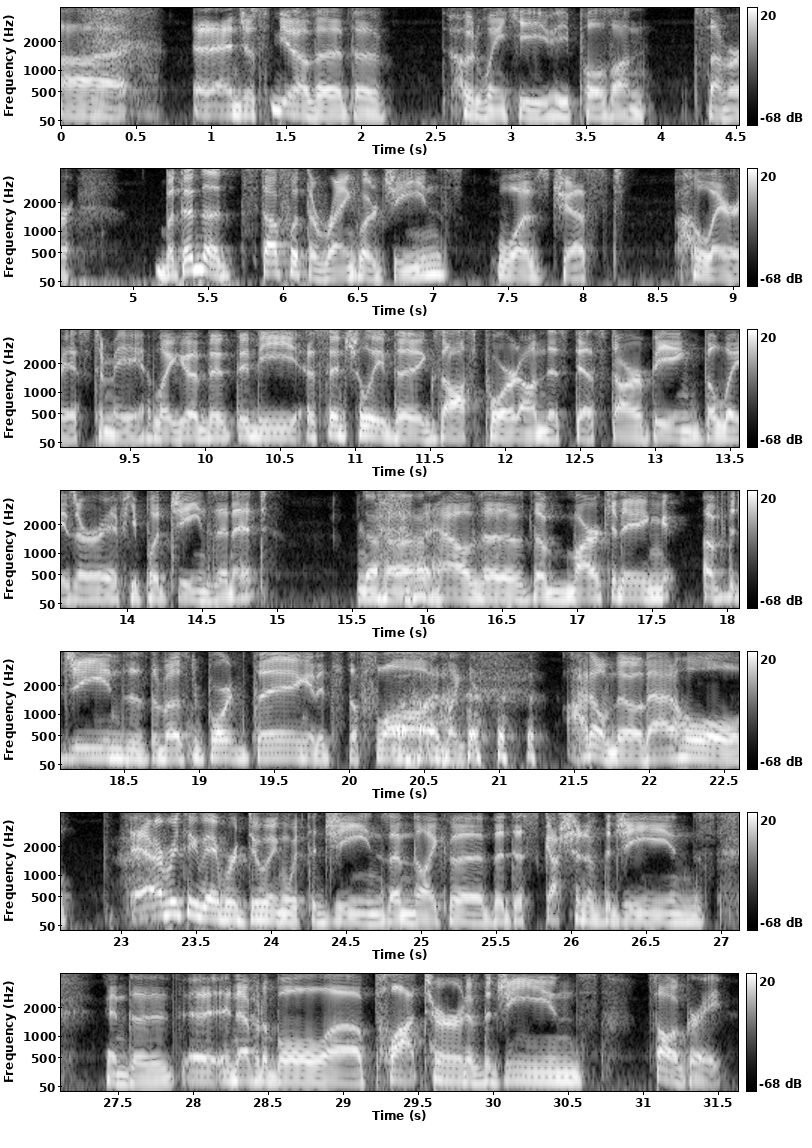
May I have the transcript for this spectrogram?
Uh, and, and just you know the the hoodwink he he pulls on Summer, but then the stuff with the Wrangler jeans was just hilarious to me. Like uh, the the, the essentially the exhaust port on this Death Star being the laser if you put jeans in it. uh-huh. and how the the marketing of the jeans is the most important thing and it's the flaw and like I don't know that whole everything they were doing with the jeans and like the the discussion of the jeans and the uh, inevitable uh, plot turn of the jeans it's all great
